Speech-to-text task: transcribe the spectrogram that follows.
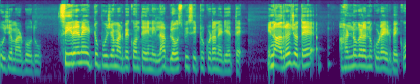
ಪೂಜೆ ಮಾಡ್ಬೋದು. ಸೀರೆನೇ ಇಟ್ಟು ಪೂಜೆ ಮಾಡಬೇಕು ಅಂತ ಏನಿಲ್ಲ, ಬ್ಲೌಸ್ ಪೀಸ್ ಇಟ್ಟರು ಕೂಡ ನಡೆಯುತ್ತೆ. ಇನ್ನು ಅದರ ಜೊತೆ ಹಣ್ಣುಗಳನ್ನು ಕೂಡ ಇಡಬೇಕು.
